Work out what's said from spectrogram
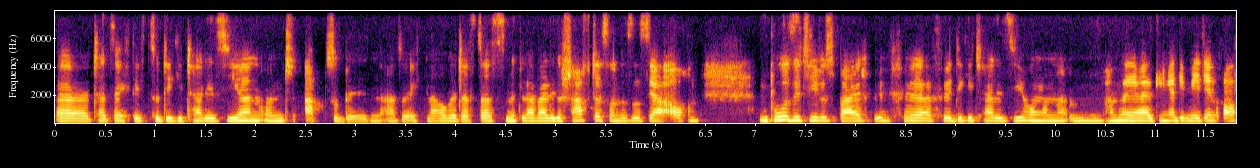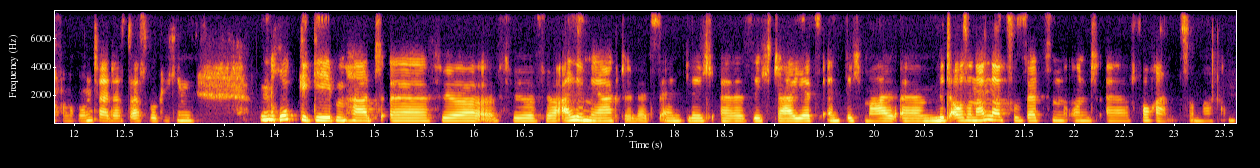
äh, tatsächlich zu digitalisieren und abzubilden. Also ich glaube, dass das mittlerweile geschafft ist und es ist ja auch ein, ein, positives Beispiel für, für Digitalisierung und ähm, haben wir ja, ging ja die Medien rauf und runter, dass das wirklich einen, einen Ruck gegeben hat äh, für, für, für alle Märkte letztendlich, äh, sich da jetzt endlich mal äh, mit auseinanderzusetzen und äh, voranzumachen.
